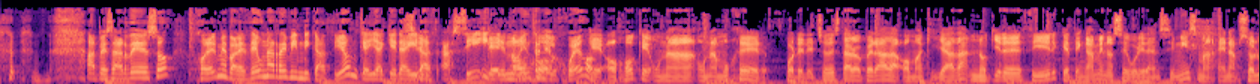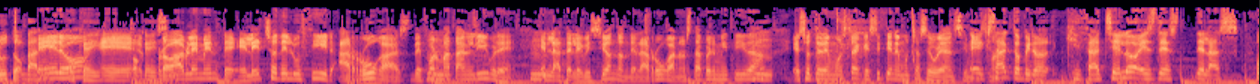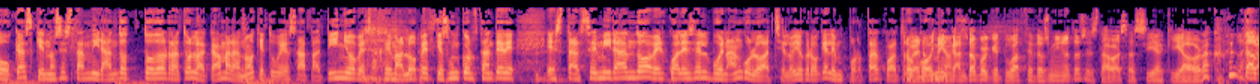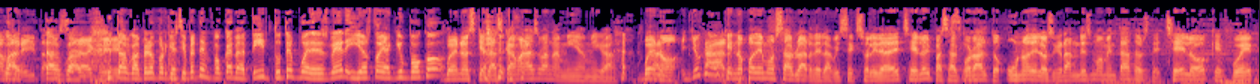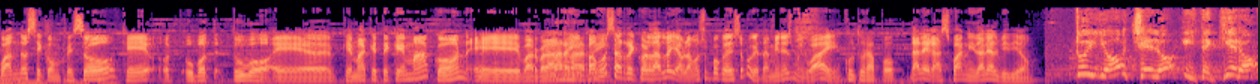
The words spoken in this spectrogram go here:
a pesar de eso, joder, me parece una reivindicación que ella quiera ir Sí. así y que, no entre en el juego. Que, ojo, que una, una mujer, por el hecho de estar operada o maquillada, no quiere decir que tenga tenga menos seguridad en sí misma, en absoluto. Vale, Pero eh, sí. probablemente el hecho de lucir arrugas de forma Mm. tan libre Mm. en la televisión, donde la arruga no está permitida, Mm. eso te demuestra que sí tiene mucha seguridad en sí misma. Exacto, pero quizá Chelo es de, de las pocas que no se está mirando todo el rato en la cámara, ¿no? Que tú ves a Patiño, ves a Gema López, que es un constante de estarse mirando a ver cuál es el buen ángulo. A Chelo yo creo que le importa cuatro Bueno, coños. me encanta porque tú hace dos minutos estabas así aquí ahora con la Tal cual, camarita, tal o sea cual, que- tal cual, pero porque siempre te enfocan a ti, tú te puedes ver y yo estoy aquí un poco... Bueno, es que las cámaras van a mí, amiga. Bueno, Claro, yo creo claro. que no podemos hablar de la bisexualidad de Chelo y pasar por alto uno de los grandes momentazos de Chelo, que fue cuando se confesó que hubo, tuvo eh, Quema que te quema con eh, Bárbara Bárbara Rey. Rey. Vamos a recordarlo y hablamos un poco de eso porque también es muy guay. Cultura pop. Dale gas, Juan, y dale al vídeo. Tú y yo, Chelo, y te quiero.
